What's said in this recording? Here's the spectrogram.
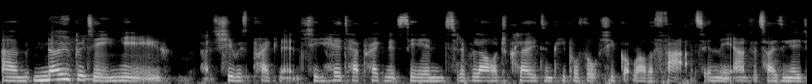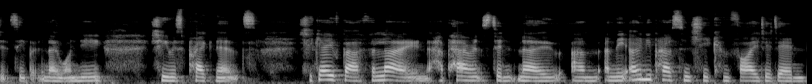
Um, nobody knew she was pregnant. She hid her pregnancy in sort of large clothes, and people thought she'd got rather fat in the advertising agency, but no one knew she was pregnant. She gave birth alone. Her parents didn't know, um, and the only person she confided in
